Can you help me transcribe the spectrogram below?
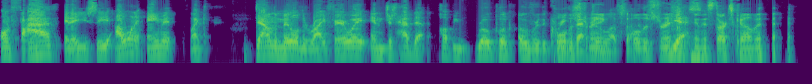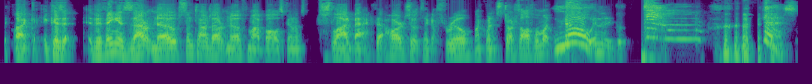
On five at AUC, I want to aim it like down the middle of the right fairway and just have that puppy rope hook over the Pull creek the back to the string, left side. pull the string, Yes. and it starts coming. like because the thing is, is I don't know. Sometimes I don't know if my ball is gonna slide back that hard, so it's like a thrill. Like when it starts off, I'm like, no, and then it goes. yes,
